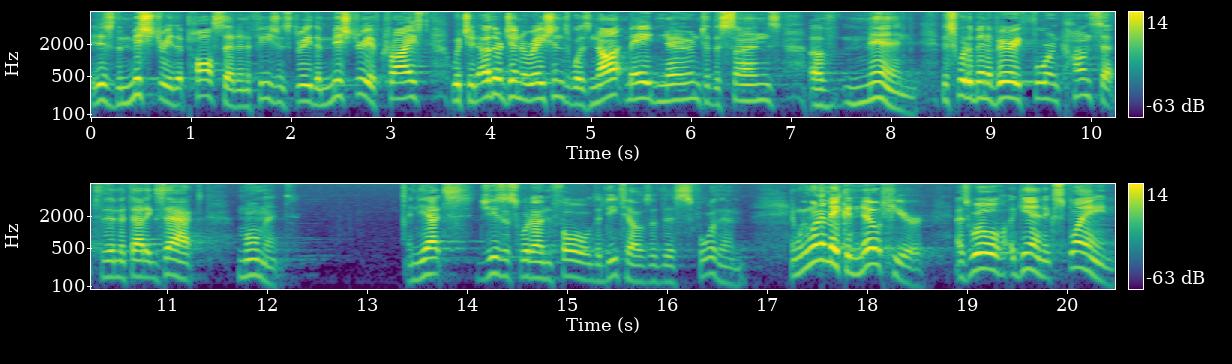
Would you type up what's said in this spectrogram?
It is the mystery that Paul said in Ephesians 3 the mystery of Christ, which in other generations was not made known to the sons of men. This would have been a very foreign concept to them at that exact moment. And yet, Jesus would unfold the details of this for them. And we want to make a note here, as we'll again explain,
